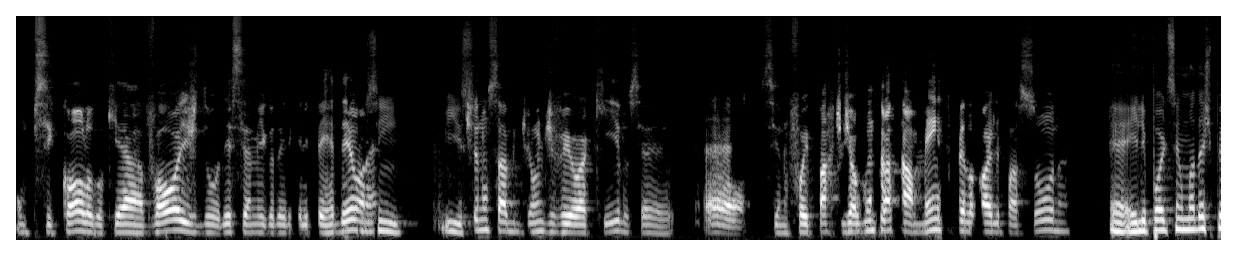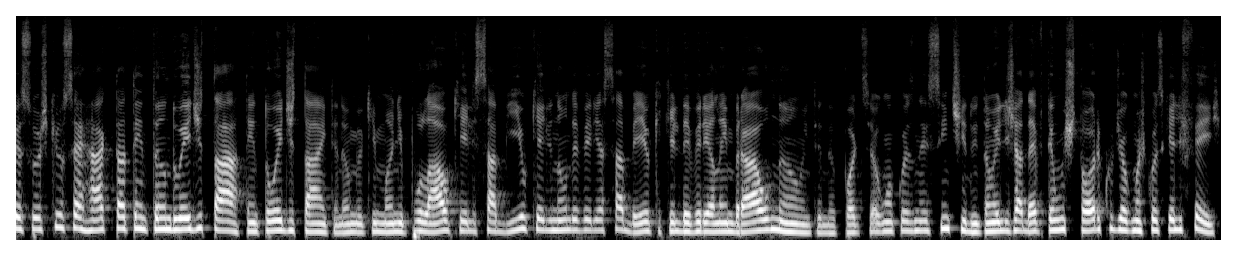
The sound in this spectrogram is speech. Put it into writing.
um psicólogo, que é a voz do, desse amigo dele que ele perdeu, né? Sim, isso. A gente não sabe de onde veio aquilo, se, é, é, se não foi parte de algum tratamento pelo qual ele passou, né? É, ele pode ser uma das pessoas que o Serrac está tentando editar, tentou editar, entendeu? Meio que manipular o que ele sabia, o que ele não deveria saber, o que, que ele deveria lembrar ou não, entendeu? Pode ser alguma coisa nesse sentido. Então ele já deve ter um histórico de algumas coisas que ele fez.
